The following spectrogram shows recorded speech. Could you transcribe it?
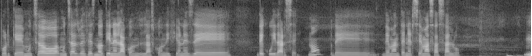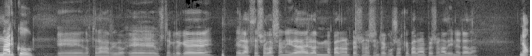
porque mucho, muchas veces no tienen la con- las condiciones de, de cuidarse, ¿no? De, de mantenerse más a salvo. Marco, Eh, doctora Garrido, eh, ¿usted cree que el acceso a la sanidad es la misma para una persona sin recursos que para una persona adinerada? No,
